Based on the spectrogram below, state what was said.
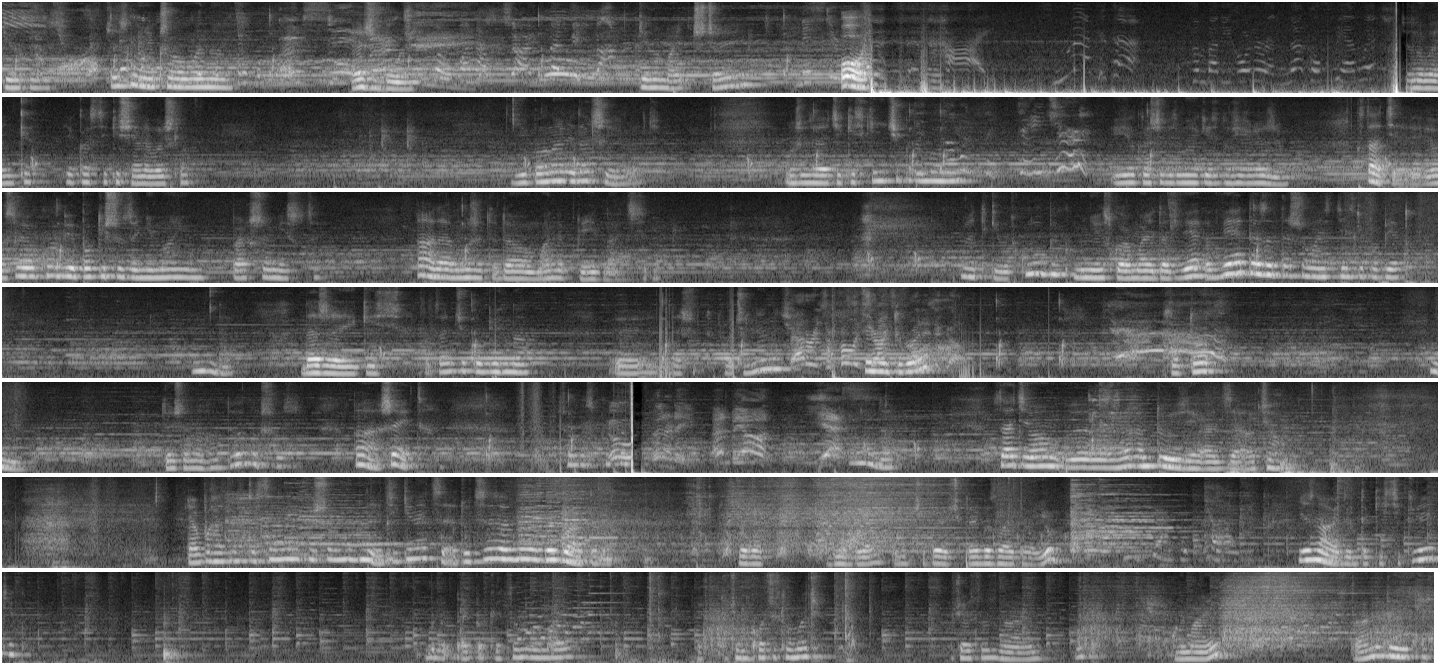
кількались. Чесно, якщо у мене Ешбой. Дінамайт ще є. О! Це новеньке. Якась тільки ще не вийшло. І погнали далі грати. Може взяти якийсь кінчик нормальний. І я, краще візьму якийсь другий режим. Кстати, я в своєму клубі поки що займаю перше місце. А, да, можете до мене приєднатися. У мене такий от клубик. Мені скоро має дати ве- вето за те, що має стільки побід. Да. Даже якийсь пацанчик обігнав. Е, дещо тут are Це мій друг. Зато. Хм. Ще нагадала щось? А, шейд. Що Go питає? Ну да. Кстати, я вам е, гарантую зіграти за цього. Я брати те саме пішов на блін, тільки не це. Тут це зробили без лайтера. Це от дубля, чотири, чотири без лайтера. Йоп. Я знаю один такий секретик. Блин, дай поки це не ламаю. Е, Ти що, не хочеш ламати? Сейчас узнаем. Немає. Ти якийсь.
